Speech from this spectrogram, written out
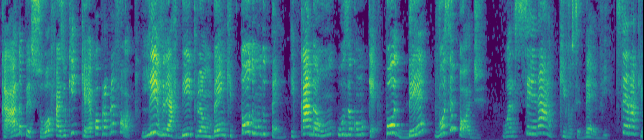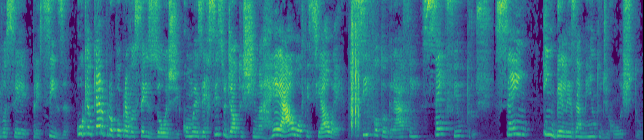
Cada pessoa faz o que quer com a própria foto. Livre-arbítrio é um bem que todo mundo tem e cada um usa como quer. Poder, você pode. Agora, será que você deve? Será que você precisa? O que eu quero propor para vocês hoje, como exercício de autoestima real oficial, é: se fotografem sem filtros, sem embelezamento de rosto,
